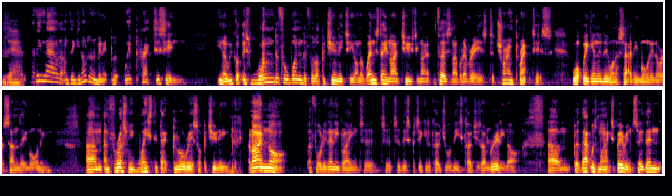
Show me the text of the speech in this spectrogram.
Yeah. And it's only now that I'm thinking, hold on a minute, but we're practicing. You know, we've got this wonderful, wonderful opportunity on a Wednesday night, Tuesday night, Thursday night, whatever it is, to try and practice what we're going to do on a Saturday morning or a Sunday morning. Um, and for us, we wasted that glorious opportunity. And I'm not affording any blame to, to, to, this particular coach or these coaches. I'm really not. Um, but that was my experience. So then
